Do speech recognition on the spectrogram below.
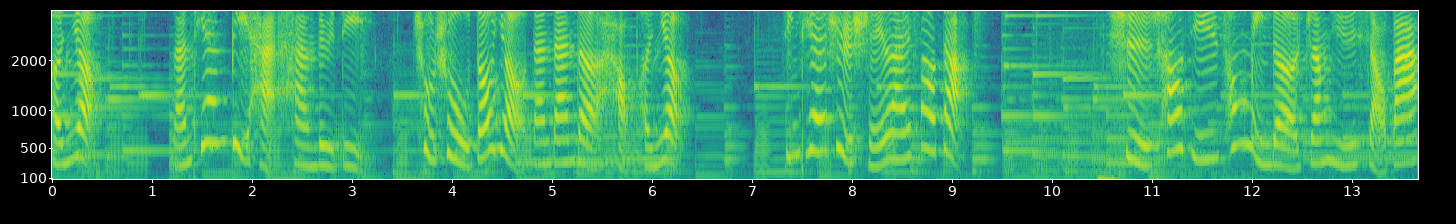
朋友，蓝天碧海和绿地，处处都有丹丹的好朋友。今天是谁来报道？是超级聪明的章鱼小八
